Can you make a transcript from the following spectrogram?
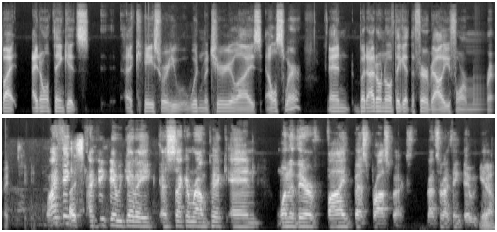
But I don't think it's a case where he wouldn't materialize elsewhere. And but I don't know if they get the fair value for him right. Well, I think I think they would get a, a second round pick and one of their five best prospects. That's what I think they would get. Yeah.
